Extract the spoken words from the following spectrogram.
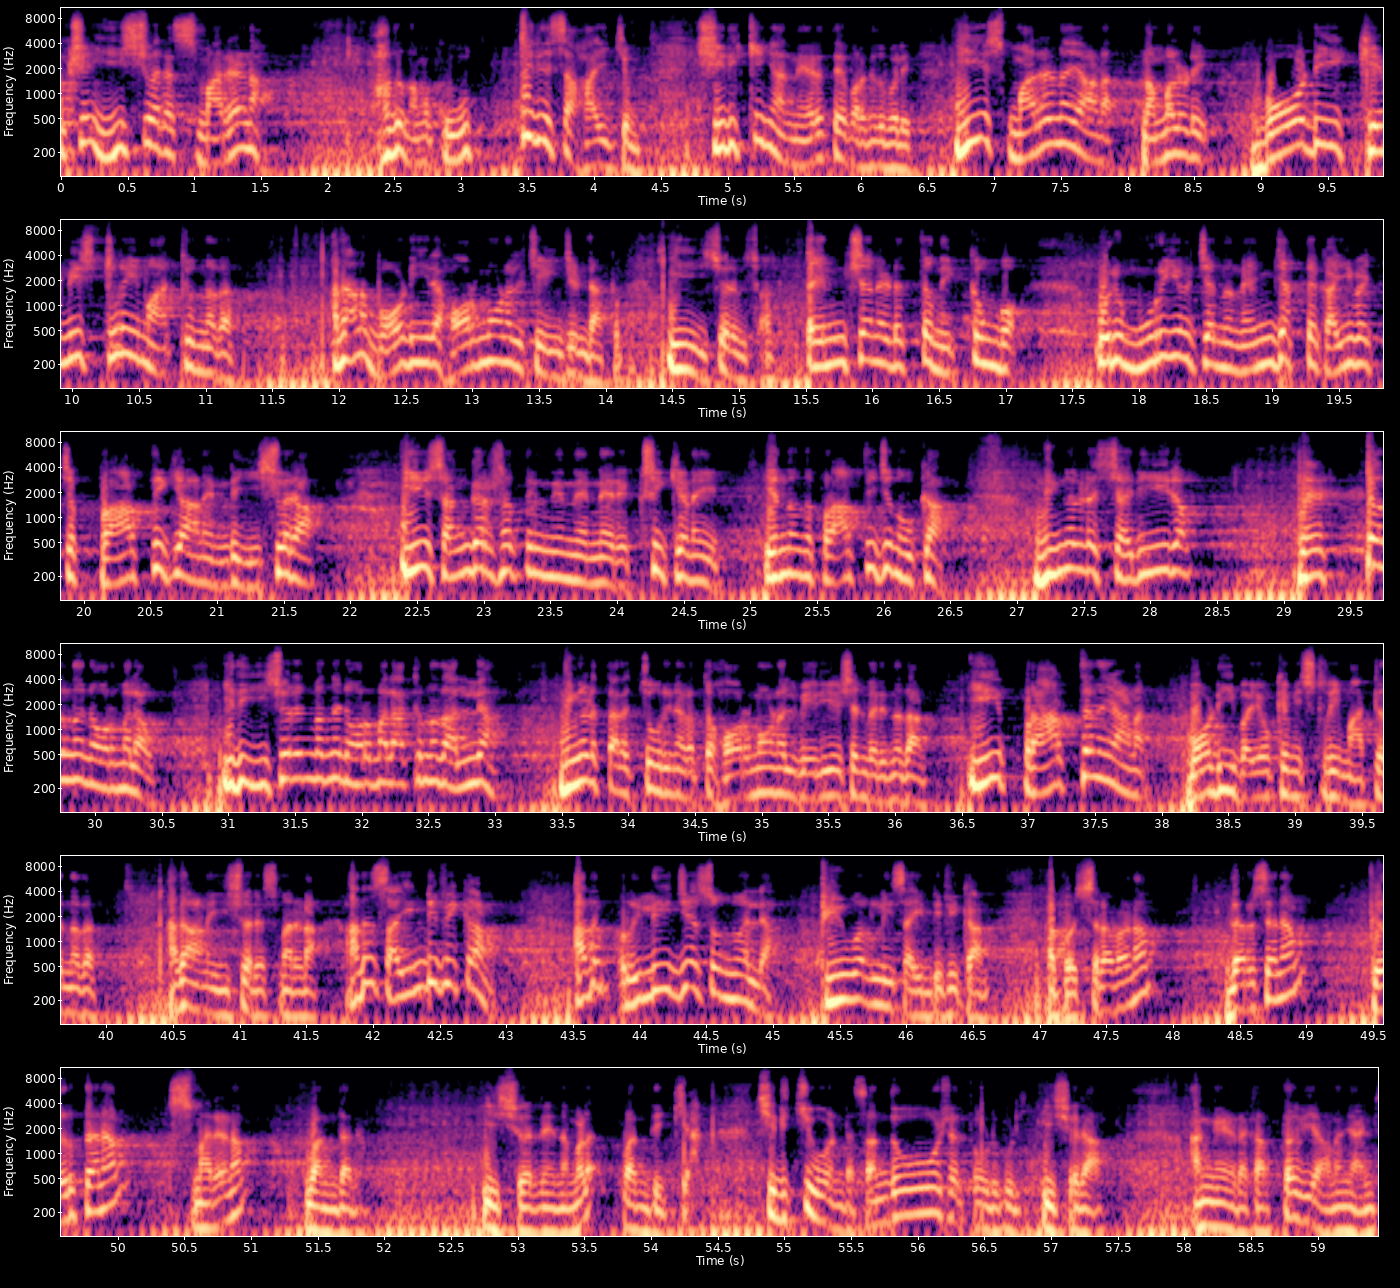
പക്ഷെ ഈശ്വര സ്മരണ അത് നമുക്ക് ഒത്തിരി സഹായിക്കും. ശരിക്കും ഞാൻ നേരത്തെ പറഞ്ഞതുപോലെ ഈ സ്മരണയാണ് നമ്മളുടെ ബോഡി കെമിസ്ട്രി മാറ്റുന്നത്. അതാണ് ബോഡിയിലെ ഹോർമോണൽ ചേഞ്ച് ഉണ്ടാക്കും. ഈ ഈശ്വര വിശ്വാസം. ടെൻഷൻ എടുത്ത് നിൽക്കുമ്പോൾ ഒരു മുറിയിൽ ചെന്ന് നെഞ്ചത്ത് കൈവച്ച് പ്രാർത്ഥിക്കുകയാണ് എന്റെ ഈശ്വര. ഈ സംഘർഷത്തിൽ നിന്ന് എന്നെ രക്ഷിക്കണേ എന്നൊന്ന് പ്രാർത്ഥിച്ചു നോക്കുക. നിങ്ങളുടെ ശരീരം പെട്ടെന്ന് നോർമലാവും. ഇത് ഈശ്വരൻ വന്ന് നോർമലാക്കുന്നതല്ല. നിങ്ങളുടെ തലച്ചോറിനകത്ത് ഹോർമോണൽ വേരിയേഷൻ വരുന്നതാണ്. ഈ പ്രാർത്ഥനയാണ് ബോഡി ബയോ കെമിസ്ട്രി മാറ്റുന്നത്. അതാണ് ഈശ്വര സ്മരണ. അത് സയന്റിഫിക് ആണ്. അത് റിലീജിയസ് ഒന്നുമല്ല. പ്യുവർലി സയന്റിഫിക് ആണ്. അപ്പോൾ ശ്രവണം ദർശനം കീർത്തനം സ്മരണം വന്ദനം. ഈശ്വരനെ നമ്മൾ വന്ദിക്കുക ചിരിച്ചുകൊണ്ട് സന്തോഷത്തോടു കൂടി ഈശ്വര അങ്ങയുടെ കർത്തവ്യമാണ് ഞാൻ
